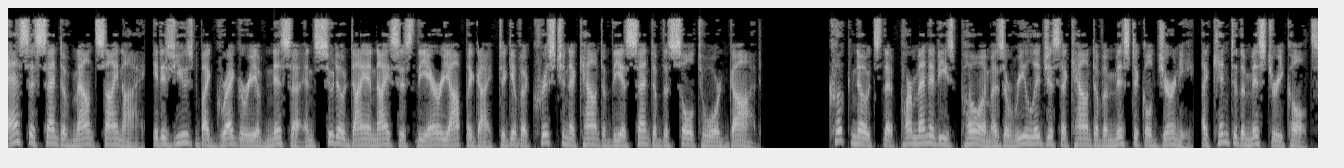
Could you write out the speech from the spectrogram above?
ascent of Mount Sinai, it is used by Gregory of Nyssa and Pseudo-Dionysius the Areopagite to give a Christian account of the ascent of the soul toward God. Cook notes that Parmenides' poem is a religious account of a mystical journey, akin to the mystery cults,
